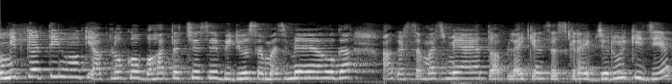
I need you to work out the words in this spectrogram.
उम्मीद करती हूँ कि आप लोग को बहुत अच्छे से वीडियो समझ में आया होगा। अगर समझ में आया तो आप लाइक एंड सब्सक्राइब ज़रूर कीजिए।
